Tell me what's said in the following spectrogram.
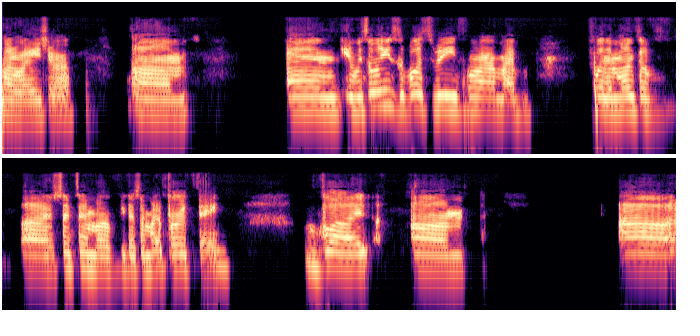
fundraiser. Um, and it was only supposed to be for my for the month of uh, September because of my birthday. But um, uh,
